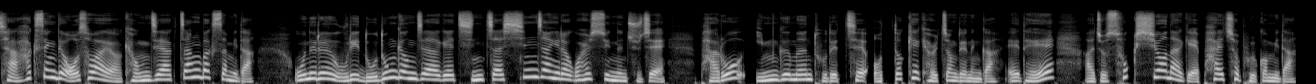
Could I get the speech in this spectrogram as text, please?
자, 학생들 어서 와요. 경제학 짱 박사입니다. 오늘은 우리 노동경제학의 진짜 신장이라고 할 수 있는 주제, 바로 임금은 도대체 어떻게 결정되는가에 대해 아주 속 시원하게 파헤쳐 볼 겁니다.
